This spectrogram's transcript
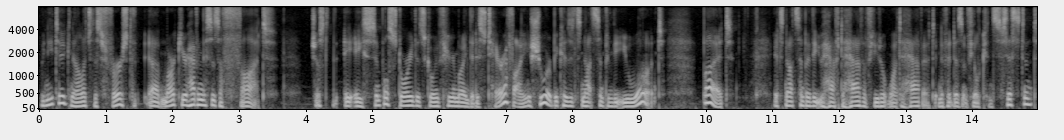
We need to acknowledge this first. Uh, Mark, you're having this as a thought. Just a, a simple story that's going through your mind that is terrifying, sure, because it's not something that you want. But it's not something that you have to have if you don't want to have it. And if it doesn't feel consistent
